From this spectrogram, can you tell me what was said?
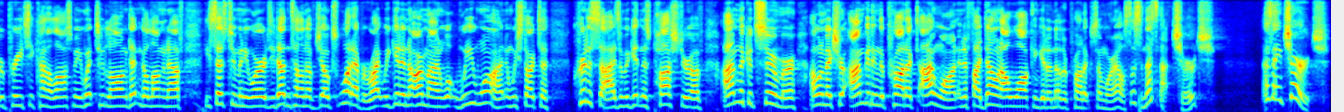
or preach, he kind of lost me. He went too long, didn't go long enough. He says too many words, he doesn't tell enough jokes, whatever, right? We get into our mind what we want and we start to criticize and we get in this posture of, I'm the consumer, I want to make sure I'm getting the product I want, and if I don't, I'll walk and get another product somewhere else. Listen, that's not church. That ain't church.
